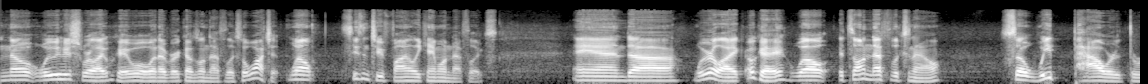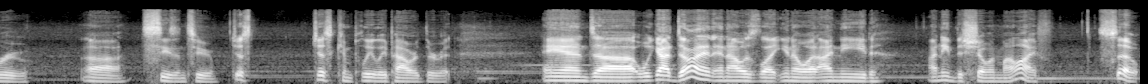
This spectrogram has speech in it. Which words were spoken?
No, we just were like, okay, well, whenever it comes on Netflix, we'll watch it. Well, season two finally came on Netflix, and uh, we were like, okay, well, it's on Netflix now. So we powered through uh, season two, just just completely powered through it. And uh, we got done, and I was like, you know what? I need, I need this show in my life. So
